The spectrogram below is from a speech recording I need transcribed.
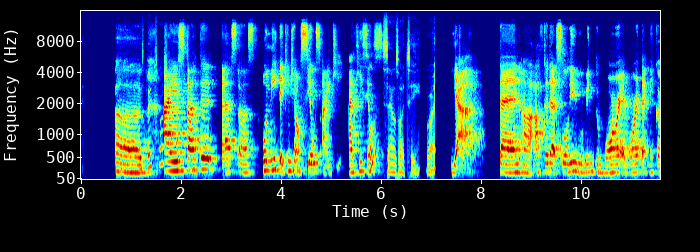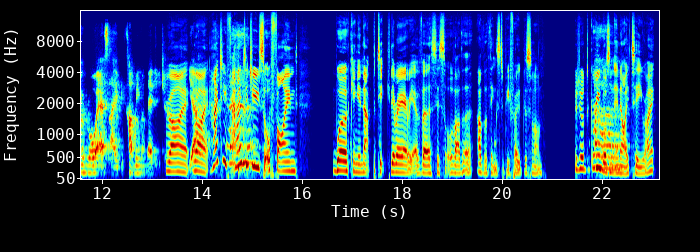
Uh, I started as a, only taking care of sales IT, IT sales. Sales IT, right? Yeah. Then uh, after that, slowly moving to more and more technical role as I becoming a manager. Right, yeah. right. How do you how did you sort of find working in that particular area versus sort of other other things to be focusing on? Because your degree uh, wasn't in uh, IT, right?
